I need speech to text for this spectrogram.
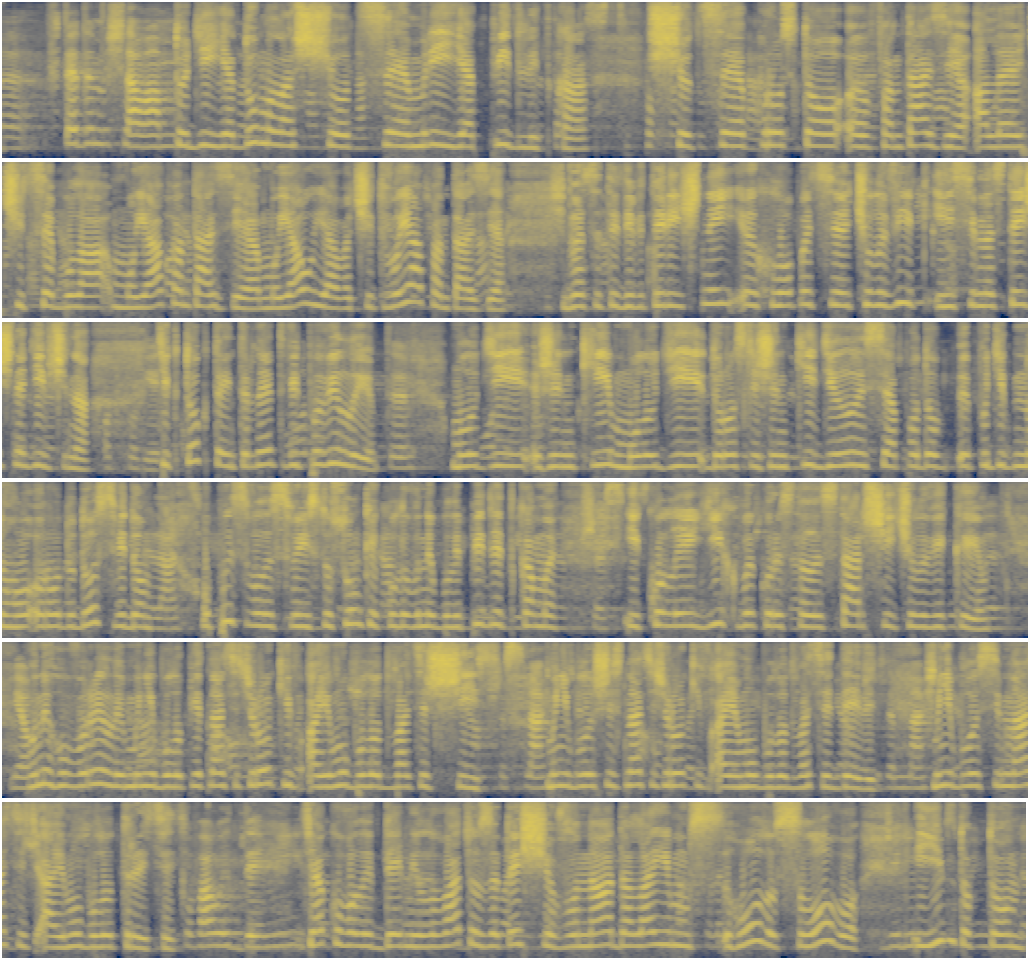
Тоді я думала, що це мрія підлітка, що це просто е, фантазія. Але чи це була моя фантазія, моя уява, чи твоя фантазія? 29-річний е, хлопець, е, чоловік і 17-річна дівчина. Тікток та інтернет відповіли. Молоді жінки, молоді дорослі жінки ділилися подібного роду досвідом, описували свої стосунки, коли вони були підлітками, і коли їх використали старші чоловіки. Вони говорили, мені було 15 років, а йому було 26. Мені було 16 років, а йому було 29. Мені було 17, а йому було 30. dziękowały Dymi za Дякували Демі Ловато за те, що вона дала їм голос, слово, і їм, тобто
